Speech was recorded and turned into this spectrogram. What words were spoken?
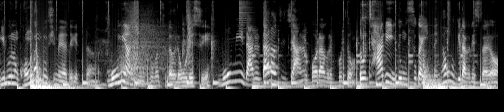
이분은 건강 조심해야 되겠다. 몸이 안 좋을 것 같다 그래 올해 수에. 몸이 나를 따라주지 않을 거라 그랬거든. 그리고 자리 이동수가 있는 형국이다 그랬어요.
